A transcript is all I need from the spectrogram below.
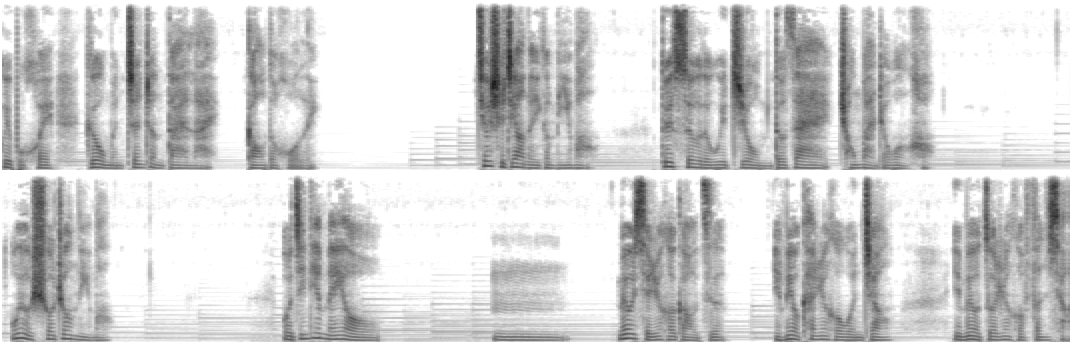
会不会给我们真正带来高的获利？就是这样的一个迷茫，对所有的未知，我们都在充满着问号。我有说中你吗？我今天没有，嗯，没有写任何稿子，也没有看任何文章，也没有做任何分享，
